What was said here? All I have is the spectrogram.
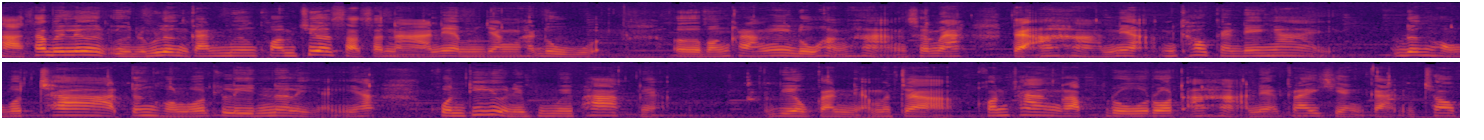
ค่ะถ้าเป็นเรื่องอื่นเรื่องการเมืองความเชื่อศาสนาเนี่ยมันยังดูเออบางครั้งยังดูห่างๆใช่ไหมแต่อาหารเนี่ยมันเข้ากันได้ง่าย เรื่องของรสชาติ เรื่องของรสลิ้นอะไรอย่างเงี้ยคนที่อยู่ในภูมิภาคเนี่ยเดียวกันเนี่ยมันจะค่อนข้างรับรู้รสอาหารเนี่ยใกล้เคียงกันชอบ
